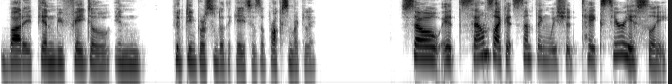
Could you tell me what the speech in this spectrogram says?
but it can be fatal in 15% of the cases, approximately. So it sounds like it's something we should take seriously.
